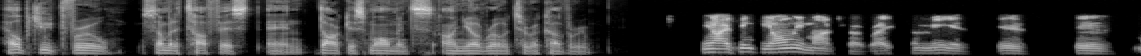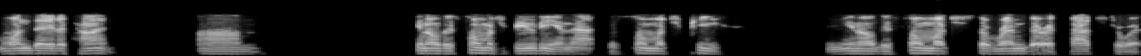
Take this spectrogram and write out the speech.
helped you through some of the toughest and darkest moments on your road to recovery? You know, I think the only mantra, right, for me is is is one day at a time. Um, you know, there's so much beauty in that. There's so much peace. You know, there's so much surrender attached to it.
